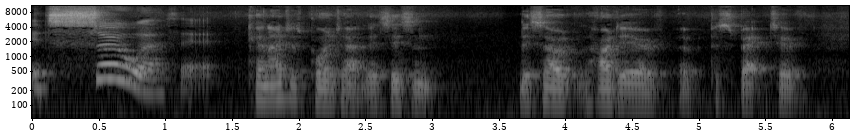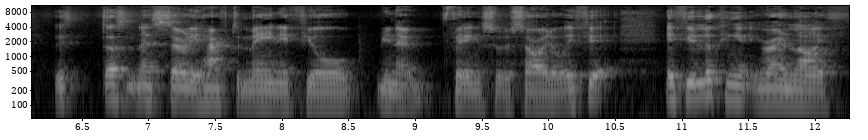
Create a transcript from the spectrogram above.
it's so worth it Can I just point out this isn't this whole idea of, of perspective. This doesn't necessarily have to mean if you're you know feeling suicidal. If you if you're looking at your own life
